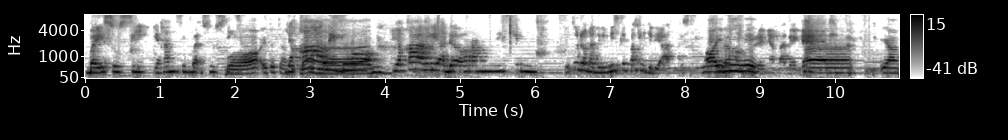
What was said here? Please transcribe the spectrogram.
Bayi Susi, ya kan si Mbak Susi. Bo, itu cantik Ya kali dong, ya kali ada orang miskin itu udah nggak jadi miskin pasti udah jadi artis juga Oh, ini, ini. udah nyata deh Eh, yang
